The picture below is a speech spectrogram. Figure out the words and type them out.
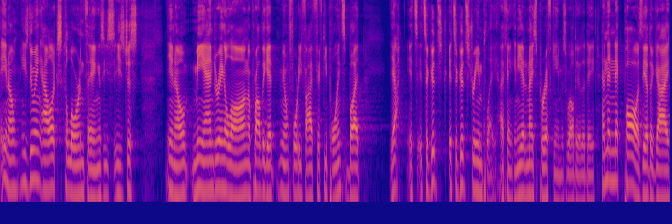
you know, he's doing Alex Killorn things. He's, he's just, you know, meandering along. I'll probably get, you know, 45, 50 points, but yeah, it's it's a good it's a good stream play, I think. And he had a nice perif game as well the other day. And then Nick Paul is the other guy,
